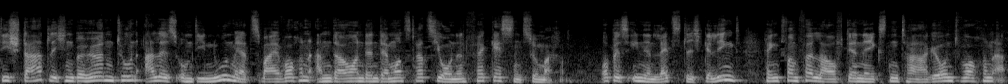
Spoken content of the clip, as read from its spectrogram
die staatlichen Behörden tun alles, um die nunmehr zwei Wochen andauernden Demonstrationen vergessen zu machen. Ob es ihnen letztlich gelingt, hängt vom Verlauf der nächsten Tage und Wochen ab.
